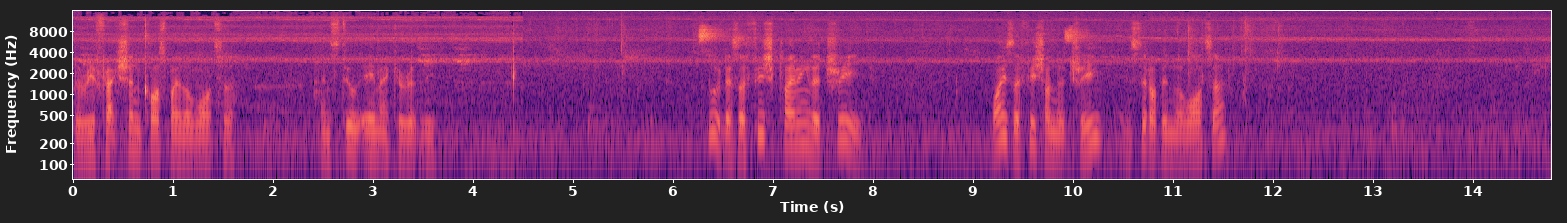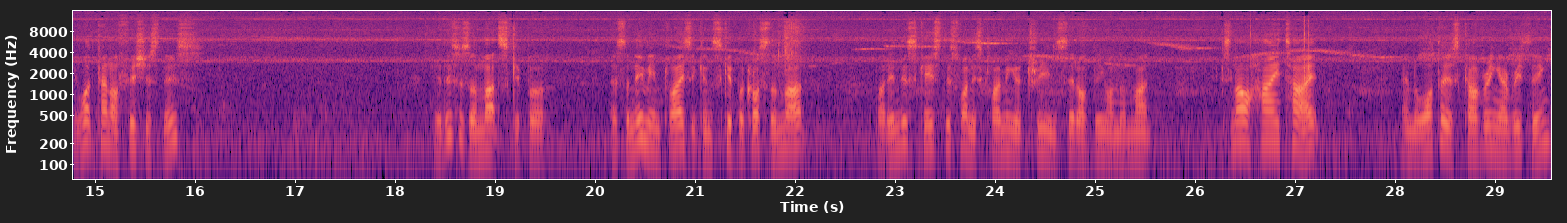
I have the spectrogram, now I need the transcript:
the refraction caused by the water and still aim accurately. Look, there's a fish climbing the tree. Why is the fish on the tree instead of in the water? Okay, what kind of fish is this? Okay, this is a mud skipper. As the name implies, it can skip across the mud, but in this case, this one is climbing a tree instead of being on the mud. It's now high tide, and the water is covering everything.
